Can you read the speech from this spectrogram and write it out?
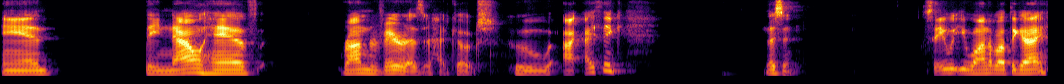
and they now have Ron Rivera as their head coach, who I, I think, listen, say what you want about the guy.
